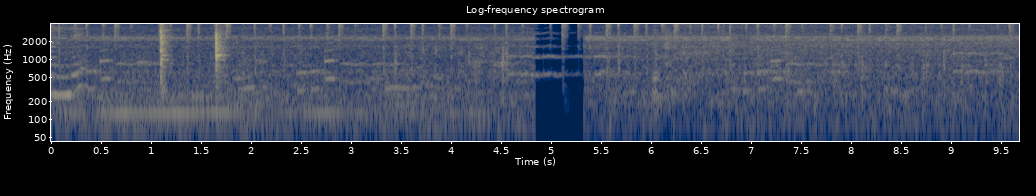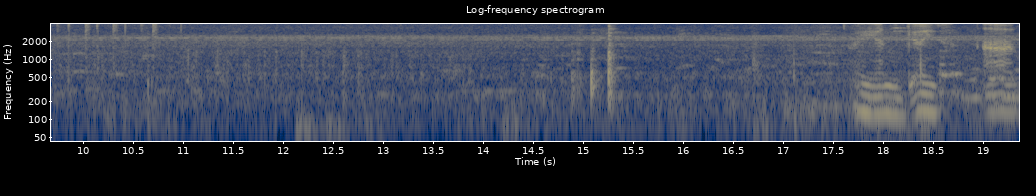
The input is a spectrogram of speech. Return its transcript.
Ayan guys, at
